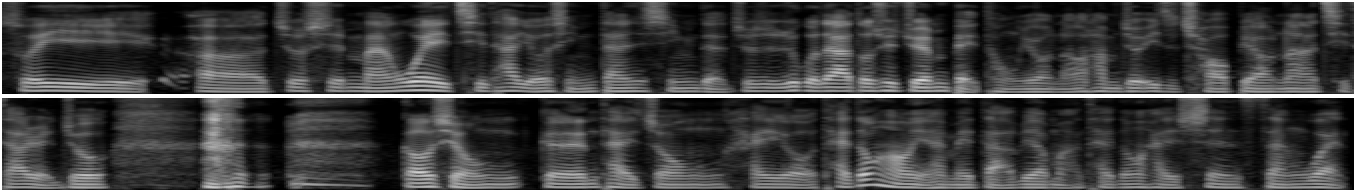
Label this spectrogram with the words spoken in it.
所以呃，就是蛮为其他游行担心的。就是如果大家都去捐北同游，然后他们就一直超标，那其他人就 高雄跟台中还有台东好像也还没达标嘛，台东还剩三万，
